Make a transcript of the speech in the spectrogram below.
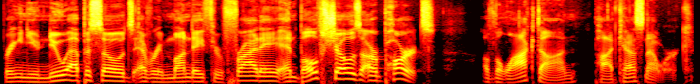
bringing you new episodes every Monday through Friday. And both shows are part of the Locked On Podcast Network.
